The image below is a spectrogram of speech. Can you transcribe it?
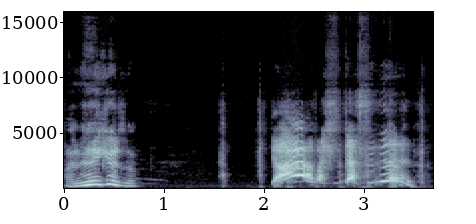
Nereye girdim? Ya başlayacaksınız.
